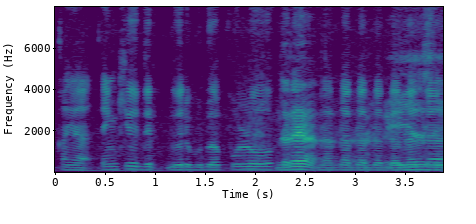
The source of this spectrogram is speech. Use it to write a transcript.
kayak thank you di 2020 Sebenarnya bla bla bla bla bla Iya bla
